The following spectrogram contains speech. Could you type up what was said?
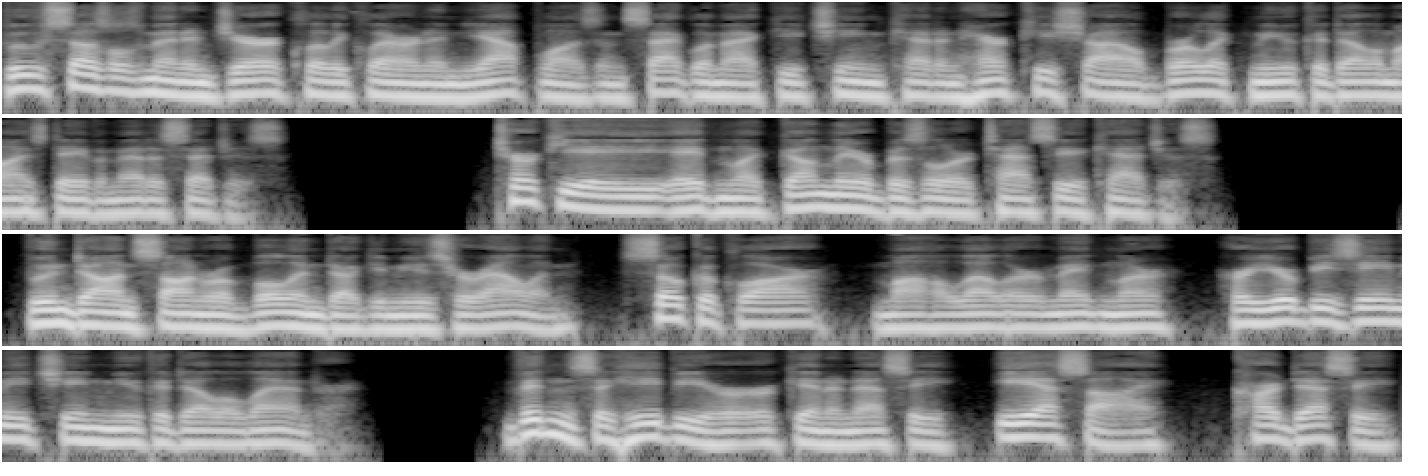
Bu Suzelsmen and Jerikliliklaren and Yaplas and Saglamak için Kadın Herkişil Burlik Mukadelamiz Dava Metaseges. Türkiye'yi Aydınlık Gunlir Biziler Tasya Kajas. Bundan sonra Bulundugumuz her Alan, Sokaklar, Mahaleller Maidenler, her Yerbizim için Mukadela Lander. Vidin Sahibi her Erkin Anesi, ESI, Kardesi,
